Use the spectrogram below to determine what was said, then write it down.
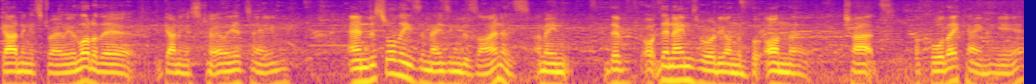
Gardening Australia. A lot of their Gardening Australia team and just all these amazing designers. I mean, they've their names were already on the on the charts before they came here,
